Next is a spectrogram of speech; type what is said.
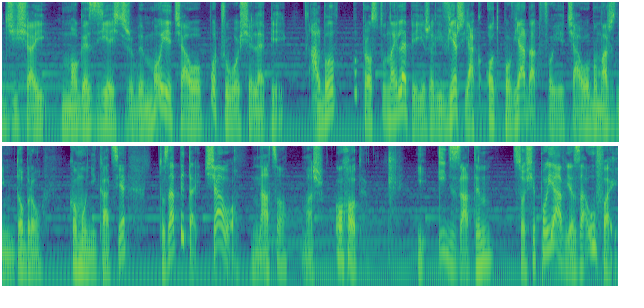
dzisiaj mogę zjeść, żeby moje ciało poczuło się lepiej. Albo po prostu najlepiej, jeżeli wiesz, jak odpowiada Twoje ciało, bo masz z nim dobrą komunikację, to zapytaj ciało, na co masz ochotę. I idź za tym, co się pojawia, zaufaj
